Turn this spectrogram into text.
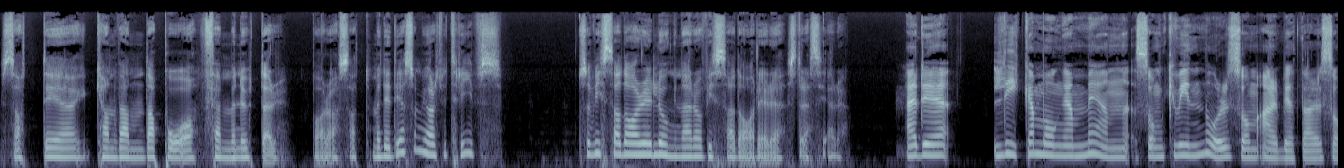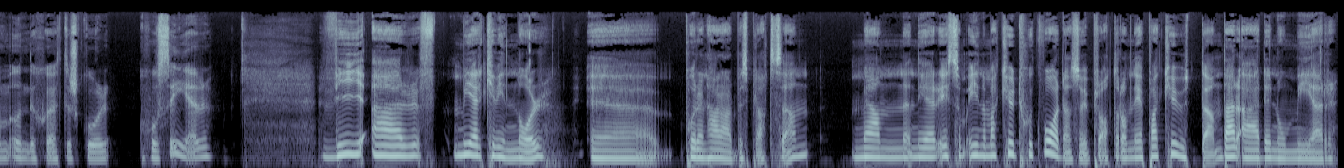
Så att det kan vända på fem minuter bara. Så att, men det är det som gör att vi trivs. Så vissa dagar är det lugnare och vissa dagar är det stressigare. Är det lika många män som kvinnor som arbetar som undersköterskor hos er? Vi är mer kvinnor Eh, på den här arbetsplatsen. Men ner, som inom akutsjukvården som vi pratar om, nere på akuten, där är det nog mer,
